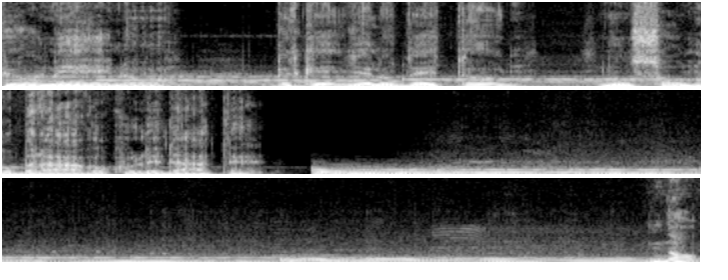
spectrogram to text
Più o meno, perché gliel'ho detto, non sono bravo con le date. No,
